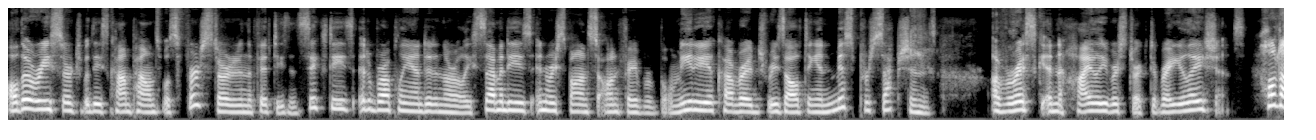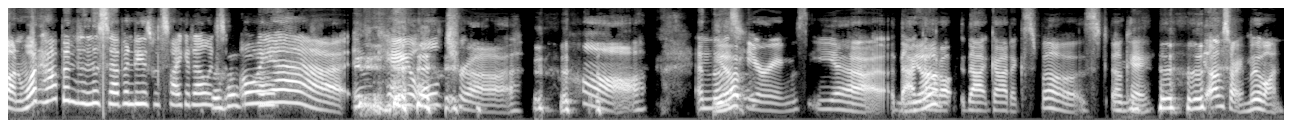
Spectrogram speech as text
Although research with these compounds was first started in the 50s and 60s, it abruptly ended in the early 70s in response to unfavorable media coverage, resulting in misperceptions of risk and highly restrictive regulations. Hold on, what happened in the 70s with psychedelics? oh yeah, MK Ultra. huh. And those yep. hearings, yeah, that yep. got that got exposed. Okay. I'm sorry, move on.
